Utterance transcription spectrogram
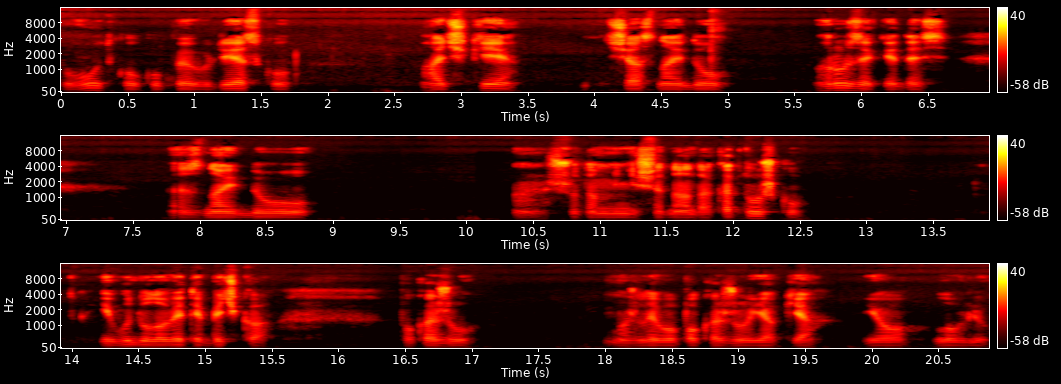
вудку, купив леску, гачки. Зараз знайду грузики десь. Знайду, е, що там мені ще треба, катушку. І буду ловити бичка. Покажу. Можливо, покажу, як я його ловлю.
